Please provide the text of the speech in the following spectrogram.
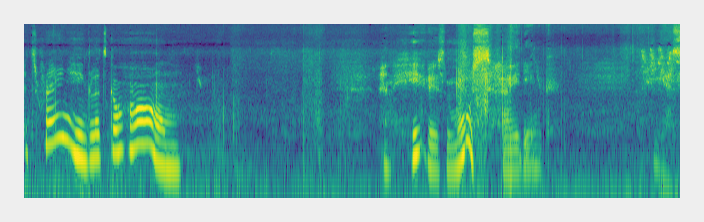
It's raining. Let's go home. And here is Moose hiding. Yes.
